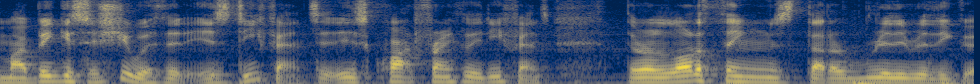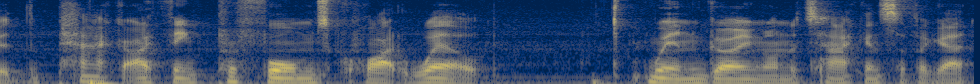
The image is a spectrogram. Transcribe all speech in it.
my biggest issue with it is defense. It is quite frankly defense. There are a lot of things that are really, really good. The pack, I think, performs quite well when going on attack and stuff like that.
